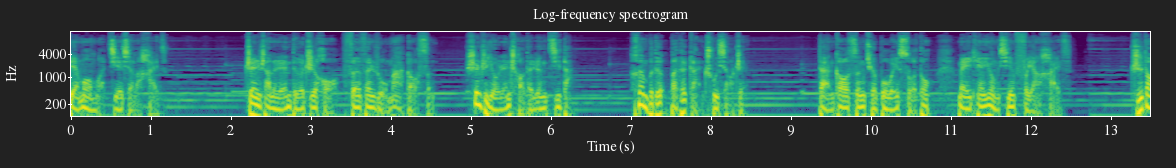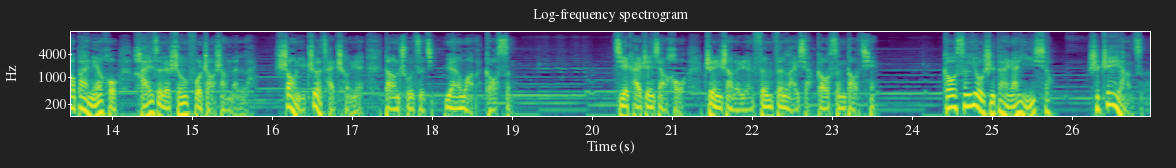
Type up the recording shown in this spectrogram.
便默默接下了孩子。镇上的人得知后，纷纷辱骂高僧，甚至有人朝他扔鸡蛋，恨不得把他赶出小镇。但高僧却不为所动，每天用心抚养孩子。直到半年后，孩子的生父找上门来，少女这才承认当初自己冤枉了高僧。揭开真相后，镇上的人纷纷来向高僧道歉，高僧又是淡然一笑：“是这样子。”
